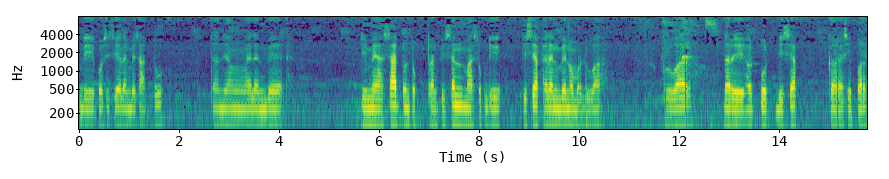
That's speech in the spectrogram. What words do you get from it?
di posisi LNB 1 dan yang LNB di Measat untuk transmission masuk di disek LNB nomor 2 keluar dari output disek ke receiver.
